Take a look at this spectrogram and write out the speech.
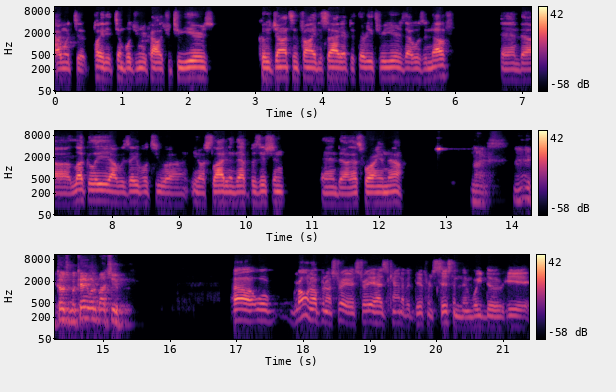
I went to played at Temple Junior College for two years. Coach Johnson finally decided after 33 years that was enough, and uh, luckily I was able to uh, you know slide into that position, and uh, that's where I am now. Nice. And Coach MacKay, what about you? Uh, well, growing up in Australia, Australia has kind of a different system than we do here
